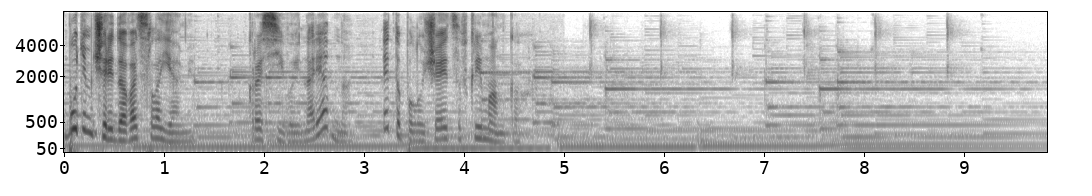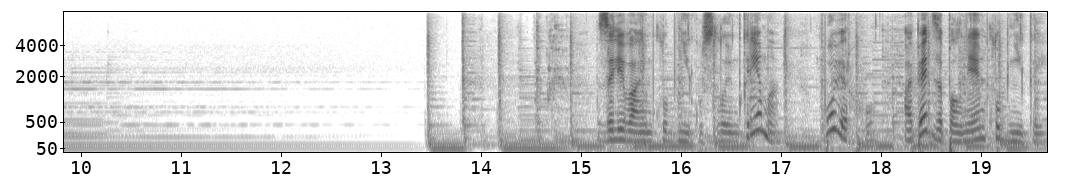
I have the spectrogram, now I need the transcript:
Будем чередовать слоями. Красиво и нарядно это получается в креманках. Заливаем клубнику слоем крема, поверху опять заполняем клубникой.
